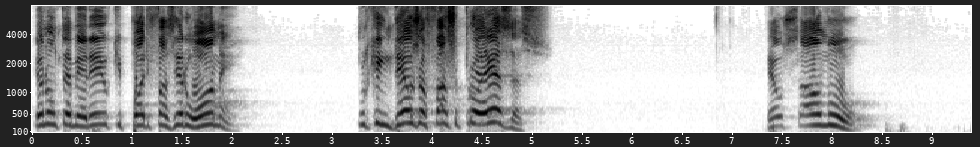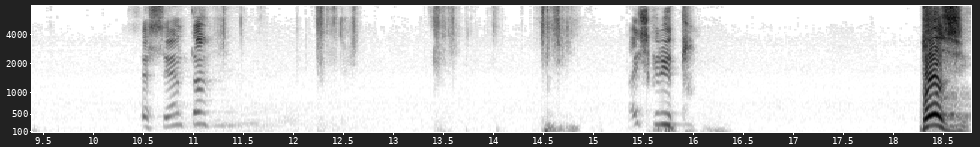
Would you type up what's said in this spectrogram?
Eu não temerei o que pode fazer o homem, porque em Deus eu faço proezas. É o salmo 60, Está escrito. 12.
